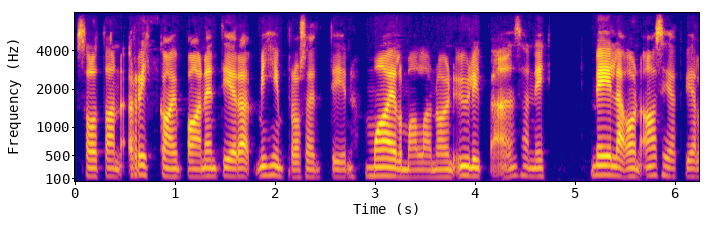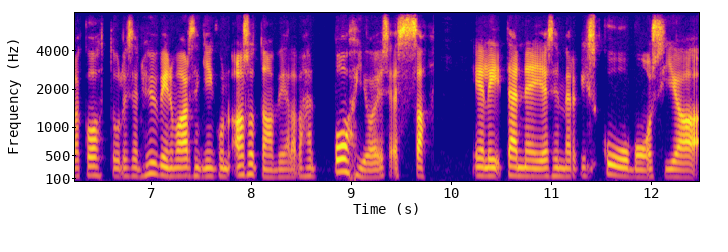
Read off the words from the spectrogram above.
sanotaan rikkaimpaan, en tiedä mihin prosenttiin maailmalla noin ylipäänsä, niin meillä on asiat vielä kohtuullisen hyvin, varsinkin kun asutaan vielä vähän pohjoisessa. Eli tänne ei esimerkiksi kuumuus ja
